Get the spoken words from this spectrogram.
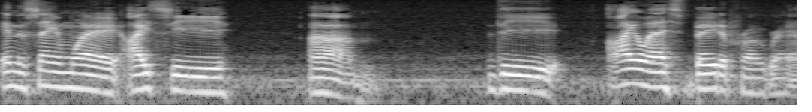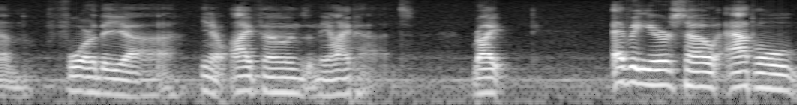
in the same way I see um, the iOS beta program for the uh, you know iPhones and the iPads, right? Every year or so, Apple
